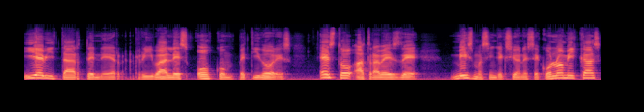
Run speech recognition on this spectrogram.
y evitar tener rivales o competidores. Esto a través de mismas inyecciones económicas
